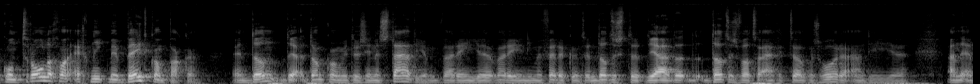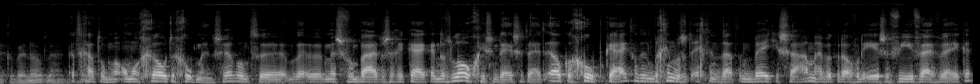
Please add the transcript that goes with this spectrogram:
controle gewoon echt niet meer beet kan pakken. En dan, dan kom je dus in een stadium waarin je, waarin je niet meer verder kunt. En dat is, de, ja, dat, dat is wat we eigenlijk telkens horen aan, die, uh, aan de MKB-noodlijn. Het gaat om, om een grote groep mensen. Hè? Want uh, mensen van buiten zeggen, kijk, en dat is logisch in deze tijd. Elke groep kijkt, want in het begin was het echt inderdaad een beetje samen. Heb ik het over de eerste vier, vijf weken.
